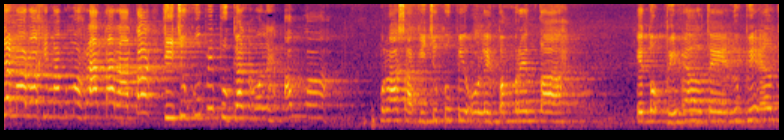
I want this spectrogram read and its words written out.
jamaah rahimakumullah rata-rata dicukupi bukan oleh Allah. Merasa dicukupi oleh pemerintah, itu BLT lu BLT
